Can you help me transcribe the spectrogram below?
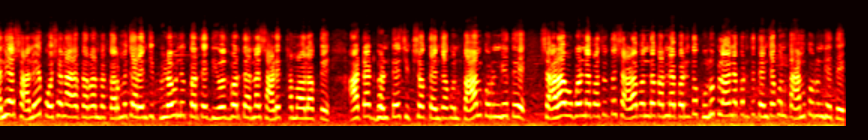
आणि या शालेय पोषण आहार कर्मचाऱ्यांची पिळवणूक करते. दिवसभर त्यांना शाळेत थांबावं लागते. आठ आठ घंटे शिक्षक त्यांच्याकडून काम करून घेते. शाळा उघडण्यापासून तर शाळा बंद करण्यापर्यंत कुलूप लावण्यापर्यंत त्यांच्याकडून काम करून घेते.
